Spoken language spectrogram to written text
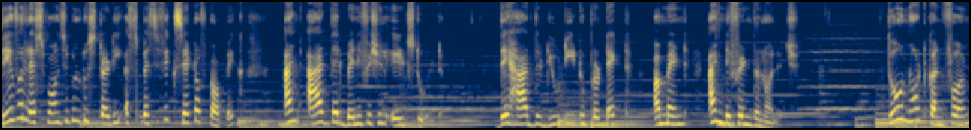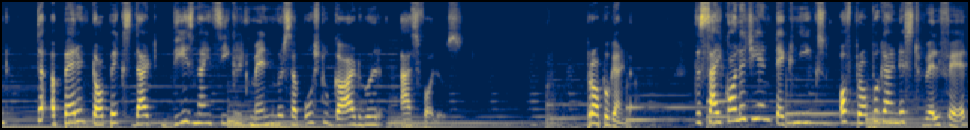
They were responsible to study a specific set of topic and add their beneficial aids to it. They had the duty to protect, amend, and defend the knowledge. Though not confirmed, the apparent topics that these nine secret men were supposed to guard were as follows Propaganda. The psychology and techniques of propagandist welfare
